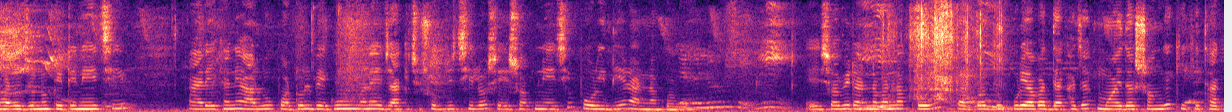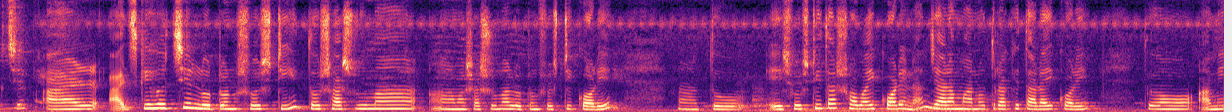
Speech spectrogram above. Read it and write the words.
ভাজার জন্য কেটে নিয়েছি। আর এখানে আলু, পটল, বেগুন মানে যা কিছু সবজি ছিল সেই সব নিয়েছি, পরি দিয়ে রান্না করব। এইসবই রান্না বান্না করি, তারপর দুপুরে আবার দেখা যাক ময়দার সঙ্গে কি কি থাকছে। আর আজকে হচ্ছে লোটন ষষ্ঠী, তো শাশুড়িমা আমার শাশুড়িমা লোটন ষষ্ঠী করে। তো এই ষষ্ঠী তার সবাই করে না, যারা মানত রাখে তারাই করে। তো আমি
